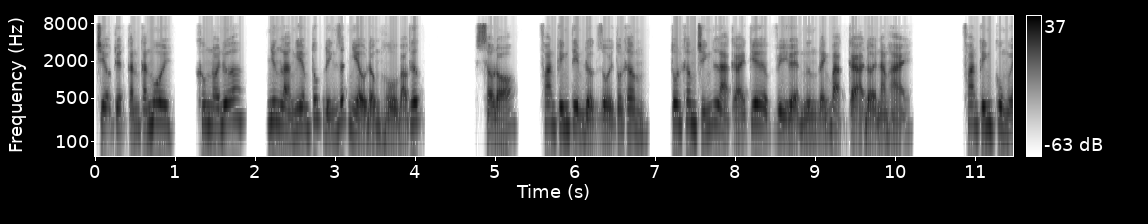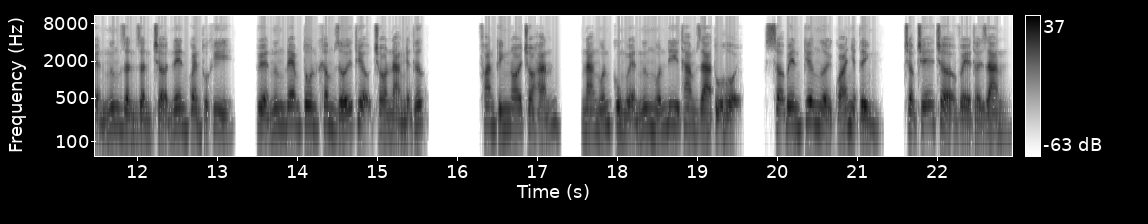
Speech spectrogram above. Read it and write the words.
Triệu tuyệt cắn cắn môi, không nói nữa, nhưng là nghiêm túc đính rất nhiều đồng hồ báo thức. Sau đó, Phan Kính tìm được rồi Tôn Khâm, Tôn Khâm chính là cái kia vì huyện ngưng đánh bạc cả đời Nam Hải. Phan Kính cùng Nguyễn Ngưng dần dần trở nên quen thuộc khi, Uyển Ngưng đem Tôn Khâm giới thiệu cho nàng nhận thức. Phan Kính nói cho hắn, nàng muốn cùng Uyển Ngưng muốn đi tham gia tụ hội, sợ bên kia người quá nhiệt tình, chậm trễ trở về thời gian,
